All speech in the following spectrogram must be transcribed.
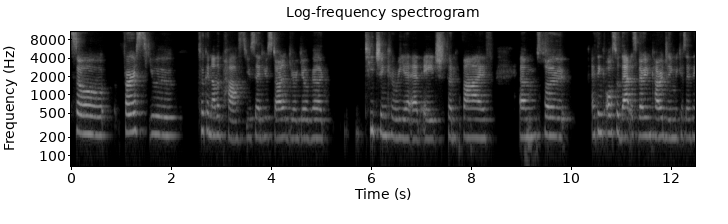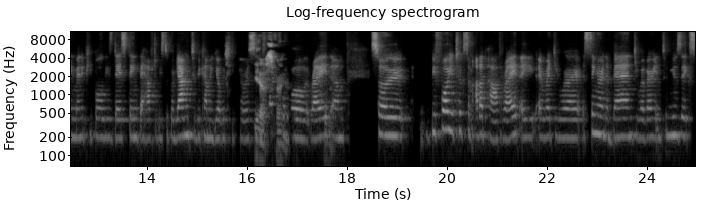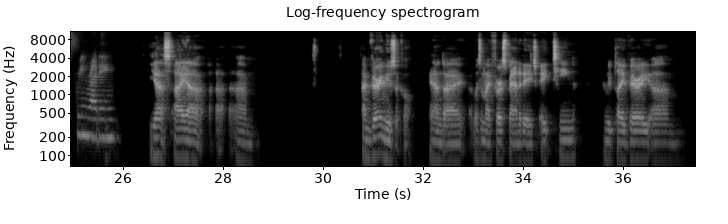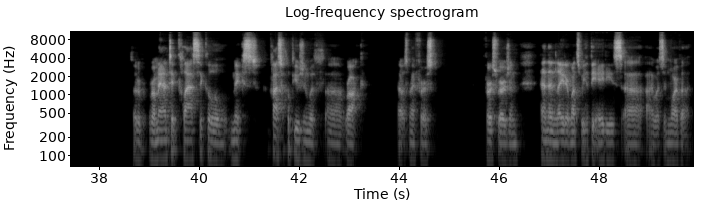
So, first, you took another path. You said you started your yoga teaching career at age 35. Um, so, I think also that is very encouraging because I think many people these days think they have to be super young to become a yoga teacher, super yes, flexible, right? right? Um, so before you took some other path, right? I, I read you were a singer in a band. You were very into music, screenwriting. Yes, I. Uh, uh, um, I'm very musical, and I was in my first band at age 18, and we played very um, sort of romantic, classical mixed classical fusion with uh, rock. That was my first first version. And then later, once we hit the 80s, uh, I was in more of a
